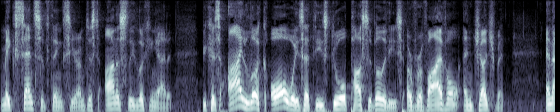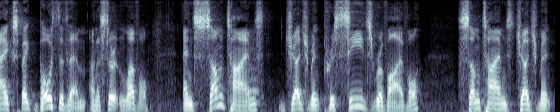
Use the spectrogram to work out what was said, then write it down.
make sense of things here. I'm just honestly looking at it because I look always at these dual possibilities of revival and judgment. And I expect both of them on a certain level. And sometimes judgment precedes revival, sometimes judgment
